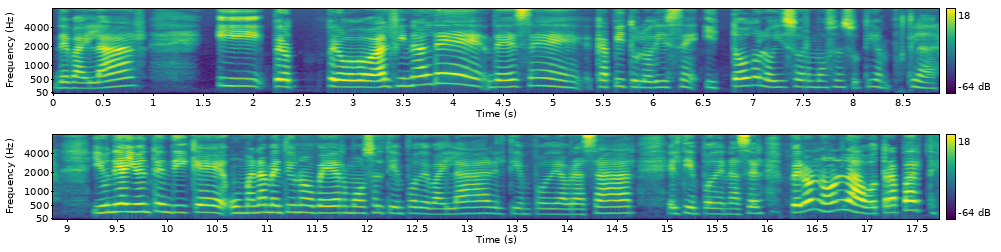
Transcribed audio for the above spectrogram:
de bailar. Y pero pero al final de, ese capítulo dice, y todo lo hizo hermoso en su tiempo. Claro. Y un día yo entendí que humanamente uno ve hermoso el tiempo de bailar, el tiempo de abrazar, el tiempo de nacer, pero no la otra parte.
